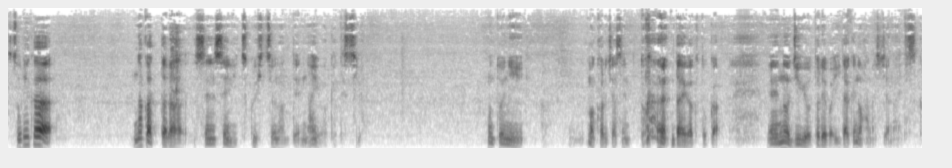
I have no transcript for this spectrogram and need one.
それがなかったら先生につく必要なんてないわけですよ。本当に、まあ、カルチャーセンターとか 大学とかの授業を取ればいいだけの話じゃないですか。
